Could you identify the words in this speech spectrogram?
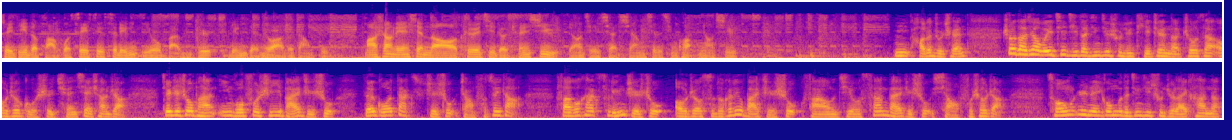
最低的法国 CAC 四零也有百分之零点六二的涨幅。马上连线到特约记者陈希宇，了解一下详细的情况。你好，希宇。嗯，好的，主持人。受到较为积极的经济数据提振呢，周三欧洲股市全线上涨。截至收盘，英国富时一百指数、德国 DAX 指数涨幅最大，法国 CAC 零指数、欧洲斯托克六百指数、泛欧 G 三百指数小幅收涨。从日内公布的经济数据来看呢，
